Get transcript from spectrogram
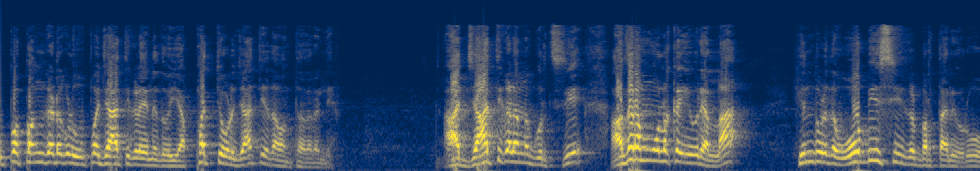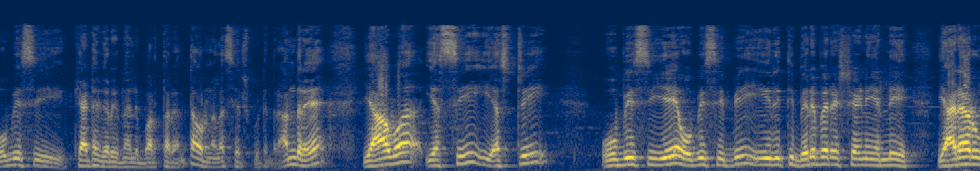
ಉಪಪಂಗಡಗಳು ಉಪಜಾತಿಗಳೇನಿದೆ ಎಪ್ಪತ್ತೇಳು ಜಾತಿ ಇದಾವಂಥ ಅದರಲ್ಲಿ. ಆ ಜಾತಿಗಳನ್ನು ಗುರುತಿಸಿ, ಅದರ ಮೂಲಕ ಇವರೆಲ್ಲ ಹಿಂದುಳಿದ ಒ ಬಿ ಸಿಗಳು ಬರ್ತಾರೆ, ಇವರು ಒ ಬಿ ಸಿ ಕ್ಯಾಟಗರಿನಲ್ಲಿ ಬರ್ತಾರೆ ಅಂತ ಅವ್ರನ್ನೆಲ್ಲ ಸೇರಿಸ್ಬಿಟ್ಟಿದ್ದಾರೆ. ಅಂದರೆ ಯಾವ S C, S T O B C A O B C B ಈ ರೀತಿ ಬೇರೆ ಬೇರೆ ಶ್ರೇಣಿಯಲ್ಲಿ ಯಾರ್ಯಾರು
